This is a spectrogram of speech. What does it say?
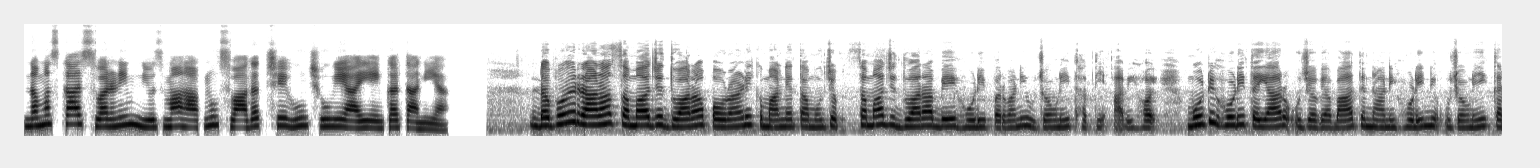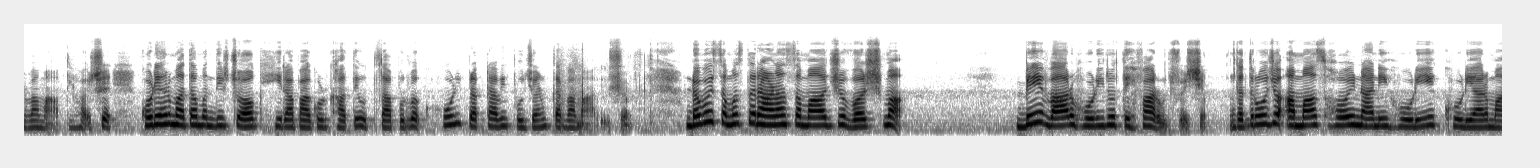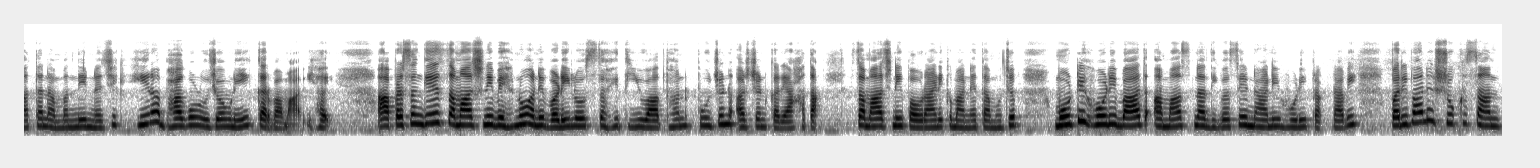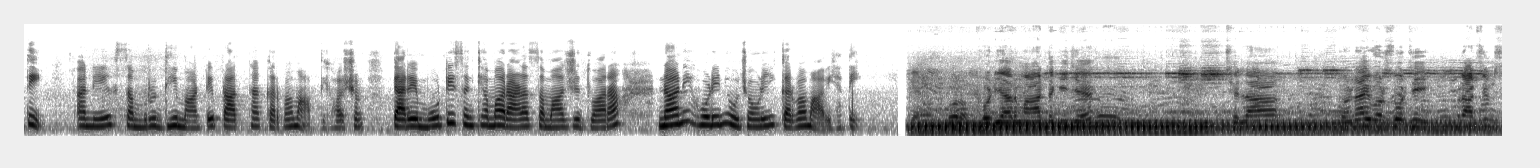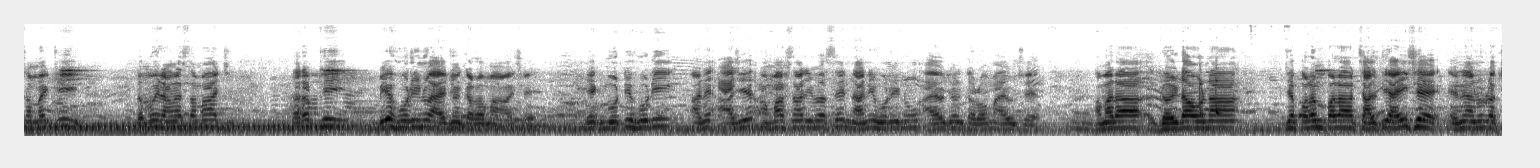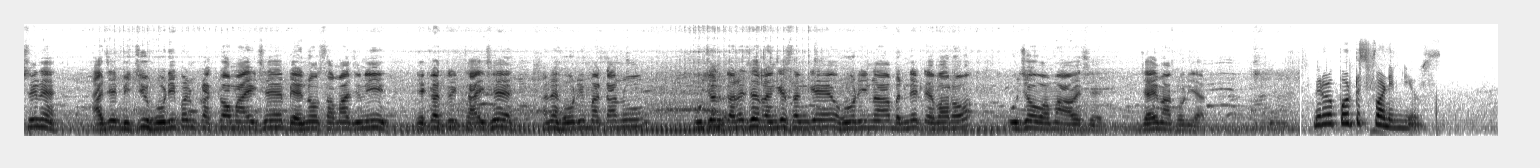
નમસ્કાર સ્વર્ણિમ ન્યૂઝમાં આપનું સ્વાગત છે. હું છું એઆઈ એન્કર તાનિયા. ડભોઈ રાણા સમાજ દ્વારા પૌરાણિક માન્યતા મુજબ સમાજ દ્વારા બે હોળી પર્વની ઉજવણી થતી આવી હોય. મોટી હોળી તૈયાર ઉજવ્યા બાદ નાની હોળીની ઉજવણી કરવામાં આવતી હોય છે. ખોડિયાર માતા મંદિર ચોક, હીરા ભાગોળ ખાતે ઉત્સાહપૂર્વક હોળી પ્રગટાવી પૂજન કરવામાં આવ્યું છે. ડભોઈ સમસ્ત રાણા સમાજ વર્ષમાં બે વાર હોળીનો તહેવાર ઉજવે છે. ગતરોજ અમાસ હોય નાની હોળી, ખોડિયાર માતાના મંદિર નજીક હીરા ભાગોળ ઉજવણી કરવામાં આવી હતી. આ પ્રસંગે સમાજની બહેનો અને વડીલો સહિત યુવાધન પૂજન અર્ચન કર્યા હતા. સમાજની પૌરાણિક માન્યતા મુજબ, મોટી હોળી બાદ અમાસના દિવસે નાની હોળી પ્રગટાવી પરિવારને સુખ, શાંતિ અને સમૃદ્ધિ માટે પ્રાર્થના કરવામાં આવતી હોય છે. ત્યારે મોટી સંખ્યામાં રાણા સમાજ દ્વારા નાની હોળીની ઉજવણી કરવામાં આવી હતી. ખોડિયારમાં આ ટકી છે. છેલ્લા ઘણાય વર્ષોથી, પ્રાચીન સમયથી ડભોઈ રાણા સમાજ તરફથી બે હોળીનું આયોજન કરવામાં આવે છે. એક મોટી હોળી અને આજે અમાસના દિવસે નાની હોળીનું આયોજન કરવામાં આવ્યું છે. અમારા ગરડાઓના જે પરંપરા ચાલતી આવી છે, એને અનુલક્ષીને આજે બીજી હોળી પણ પ્રગટવામાં આવી છે. બહેનો સમાજની એકત્રિત થાય છે અને હોળી માતાનું પૂજન કરે છે. રંગે સંગે હોળીના બંને તહેવારો ઉજવવામાં આવે છે. જય મા Khodiyar. Bureau report Swarnim news.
